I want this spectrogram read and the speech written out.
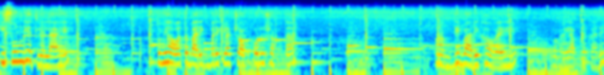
किसून घेतलेलं आहे. तुम्ही हवं तर बारीक बारीकला चॉप करू शकता. अगदी बारीक हवं आहे हे. बघा या प्रकारे.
